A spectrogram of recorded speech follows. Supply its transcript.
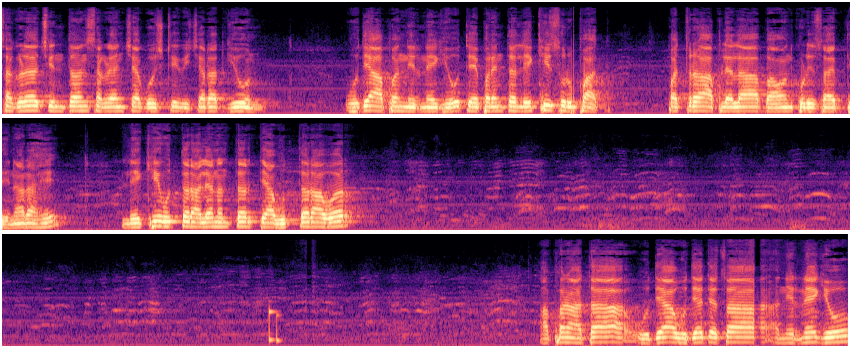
सगळं चिंतन सगळ्यांच्या गोष्टी विचारात घेऊन उद्या आपण निर्णय घेऊ. तेपर्यंत लेखी स्वरूपात पत्र आपल्याला बावनकुळे साहेब देणार आहे. लेखी उत्तर आल्यानंतर त्या उत्तरावर आपण आता उद्या उद्या त्याचा निर्णय घेऊ.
